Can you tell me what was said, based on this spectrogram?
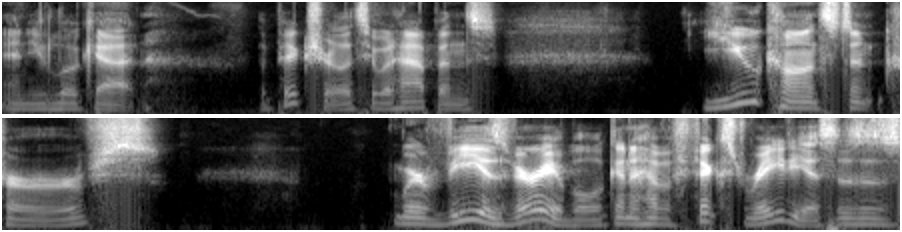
and you look at the picture, let's see what happens. U constant curves, where v is variable, going to have a fixed radius. This is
